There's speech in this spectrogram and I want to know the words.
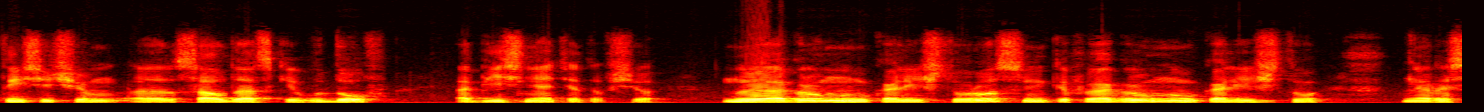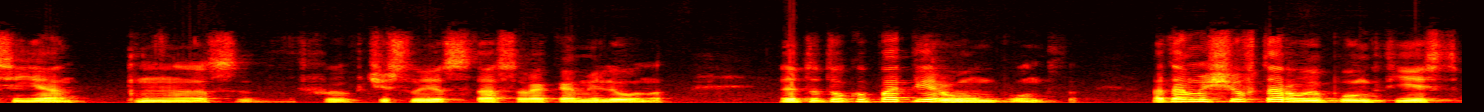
тысячам э, солдатских вдов объяснять это все, но и огромному количеству родственников и огромному количеству россиян в числе 140 миллионов. Это только по первому пункту. А там еще второй пункт есть.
